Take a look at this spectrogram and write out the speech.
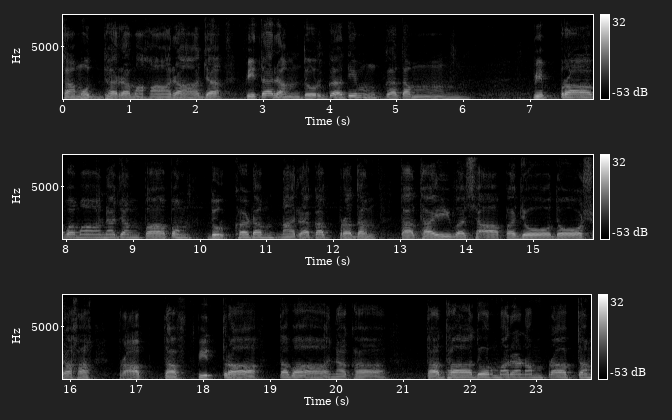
समुद्धरमहाराज पितरं दुर्गतिं गतम्। विप्रावमानजं पापं दुर्घटं नरकप्रदं तथैव शापजो दोषः प्राप्तः पित्रा तवानख तथा दुर्मरणं प्राप्तं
